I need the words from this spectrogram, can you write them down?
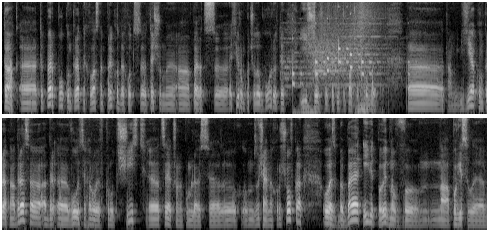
Так, е, тепер по конкретних власне прикладах, от те, що ми е, перед ефіром почали обговорювати, і що в таких випадках робити. Е, Там є конкретна адреса, е, вулиця Героїв Крут 6. Е, Це, якщо не помиляюся, звичайна Хрущовка, ОСББ, і відповідно в на повісили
